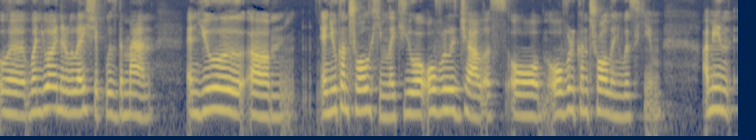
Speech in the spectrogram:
uh, when you're in a relationship with the man and you um, and you control him like you are overly jealous or over controlling with him. I mean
